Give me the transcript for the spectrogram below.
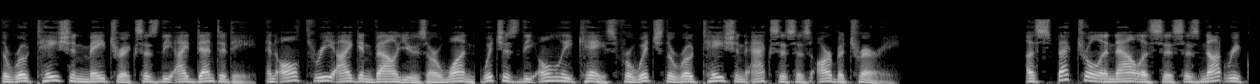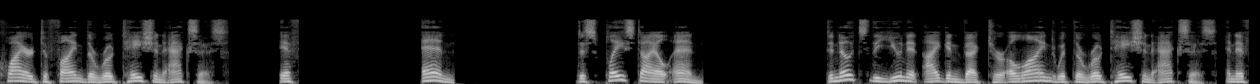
the rotation matrix is the identity, and all three eigenvalues are 1 which is the only case for which the rotation axis is arbitrary. A spectral analysis is not required to find the rotation axis. If n n denotes the unit eigenvector aligned with the rotation axis, and if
